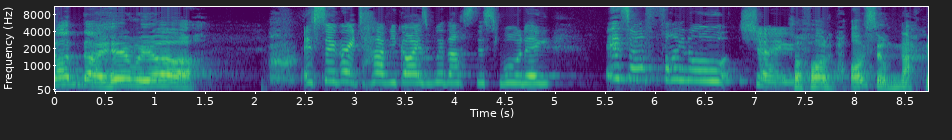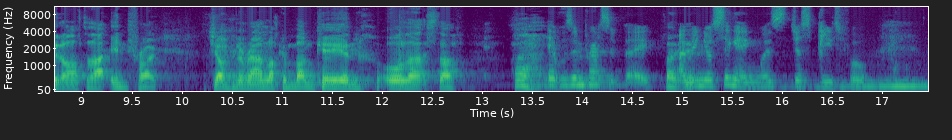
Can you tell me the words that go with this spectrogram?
Sunday, here we are. It's so great to have you guys with us this morning. It's our final show. So I find I'm still knackered after that intro, jumping around like a monkey and all that stuff. It was impressive though. Thank I you. mean, your singing was just beautiful. And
